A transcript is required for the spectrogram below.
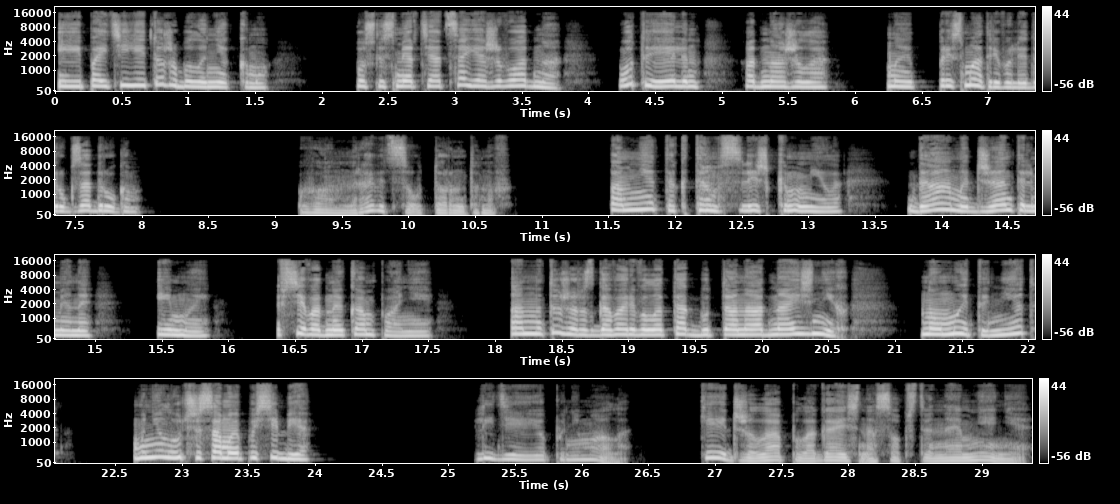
И пойти ей тоже было не к кому. После смерти отца я живу одна. Вот и Эллен одна жила. Мы присматривали друг за другом». «Вам нравится у Торнтонов?» По мне, так там слишком мило. Дамы, джентльмены и мы. Все в одной компании. Анна тоже разговаривала так, будто она одна из них. Но мы-то нет. Мне лучше самой по себе». Лидия ее понимала. Кейт жила, полагаясь на собственное мнение.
